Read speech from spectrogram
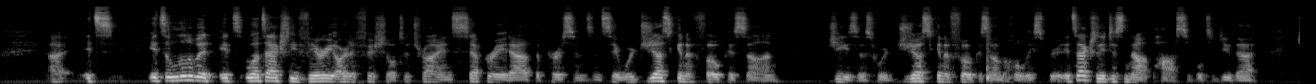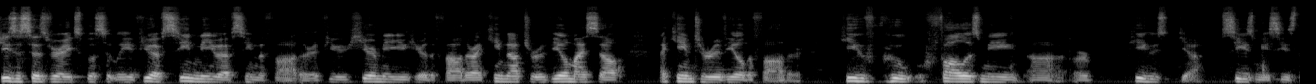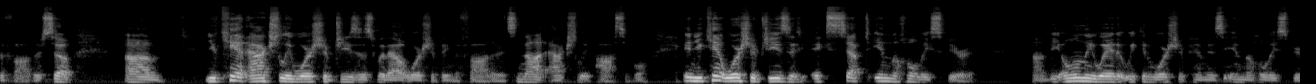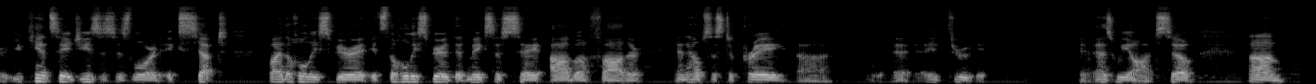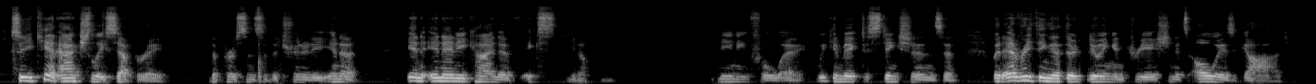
uh, it's it's a little bit it's well it's actually very artificial to try and separate out the persons and say we're just going to focus on Jesus. We're just going to focus on the Holy Spirit. It's actually just not possible to do that. Jesus says very explicitly, if you have seen me, you have seen the Father. If you hear me, you hear the Father. I came not to reveal myself, I came to reveal the Father. He who, follows me uh, or he who's yeah sees me sees the father. So um, you can't actually worship jesus without worshiping the father. It's not actually possible. And you can't worship jesus except in the holy spirit. Uh, the only way that we can worship him is in the holy spirit. You can't say jesus is lord except by the holy spirit. It's the holy spirit that makes us say abba father and helps us to pray uh, it through it, as we ought. So um, so you can't actually separate the persons of the Trinity in a in in any kind of you know meaningful way. We can make distinctions and but everything that they're doing in creation, it's always God.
